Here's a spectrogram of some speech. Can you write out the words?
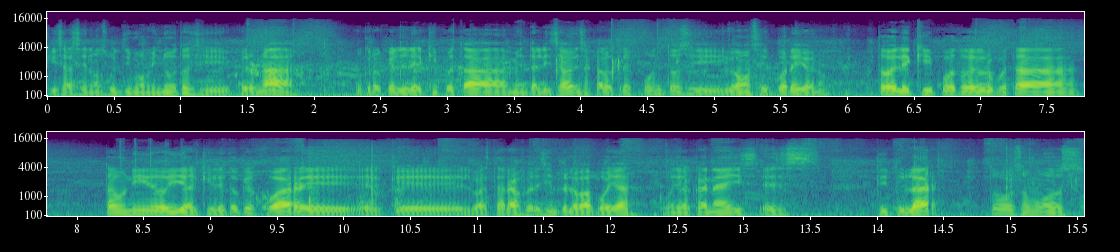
quizás en los últimos minutos, y, pero nada, yo creo que el equipo está mentalizado en sacar los tres puntos y vamos a ir por ello, ¿no? Todo el equipo, todo el grupo está, está unido y al que le toque jugar, eh, el que va a estar afuera siempre lo va a apoyar. Como digo, acá es titular, todos somos,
